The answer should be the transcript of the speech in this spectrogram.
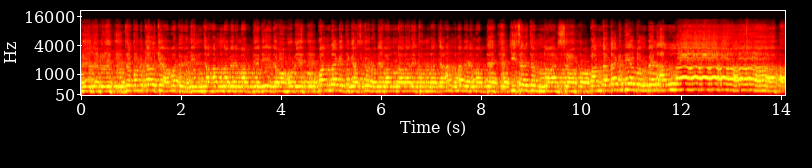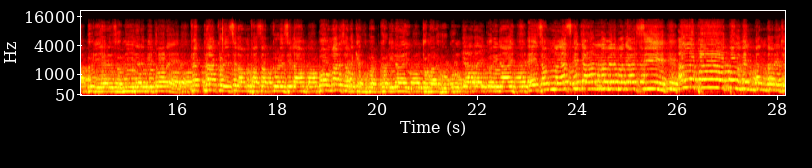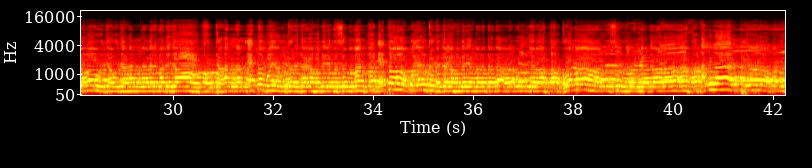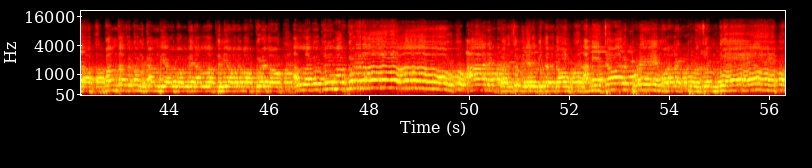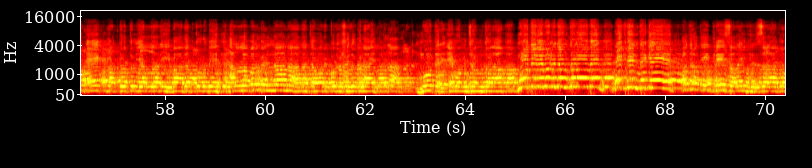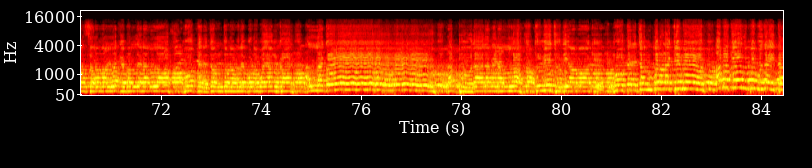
হয়ে যাবে। যখন কালকে আমাদের দিন জাহান্নামের মধ্যে দিয়ে দেওয়া হবে, বান্দাকে জিজ্ঞাসা করবে বান্দারা রে তোমরা জাহান্নামের মধ্যে কিসের জন্য আসছো? বান্দা ডাক দিয়ে বলবেন, আল্লাহ! দুনিয়ার জমিনের ভিতরে ফেতনা বান্দারে যাও যাও জাহান্নামের মাঝে যাও। জাহান্নাম এত ভয়ঙ্কর জায়গা হবে রে মুসলমান, এত ভয়ঙ্কর জায়গা হবে রে আমার দাদা আর বন্ধুরা। ও আমার মুসলমান দাদারা, আল্লাহর পেয়ারা বান্দা বান্দা যখন আর বলবেন আল্লাহ, তুমি আমারে মাফ করে দাও। আল্লাহ গো, তুমি মাফ করে দাও। আর একবার জমিনের ভিতরে দাও। আমি যাওয়ার একমাত্র তুমি আল্লাহর ইবাদত করবে। আল্লাহ বলবেন, না না না, যাওয়ার কোনো সুযোগ নাই। মতের এমন যন্ত্রণা, মতের এমন যন্ত্রণা হবে। একদিন থেকে হযরত ইদ্রিস আলাইহিস সালাতু ওয়াস সালাম আল্লাহকে বললেন, আল্লাহ, মতের যন্ত্রণা বলে বড় ভয়ঙ্কর। আল্লাহ গো আল্লাহ, তুমি যদি আমাকে মতের যন্ত্রণা কেমন, আমাকে অল্প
